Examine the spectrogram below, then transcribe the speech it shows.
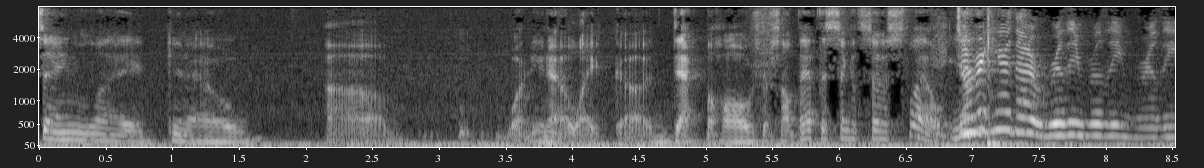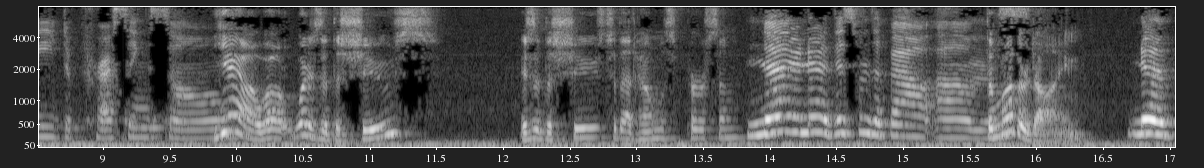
sing like you know, uh, what you know, like uh, "Deck the Halls" or something, they have to sing it so slow. Did you ever hear that really, really, really depressing song? Yeah. Well, what is it? The shoes? Is it the shoes to that homeless person? No, no, no. This one's about um. The mother dying. No,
